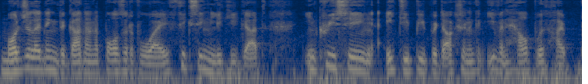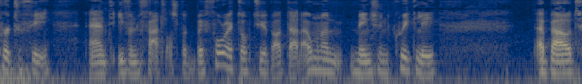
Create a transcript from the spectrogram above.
modulating the gut in a positive way, fixing leaky gut, increasing ATP production, and can even help with hypertrophy and even fat loss. But before I talk to you about that, I want to mention quickly about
